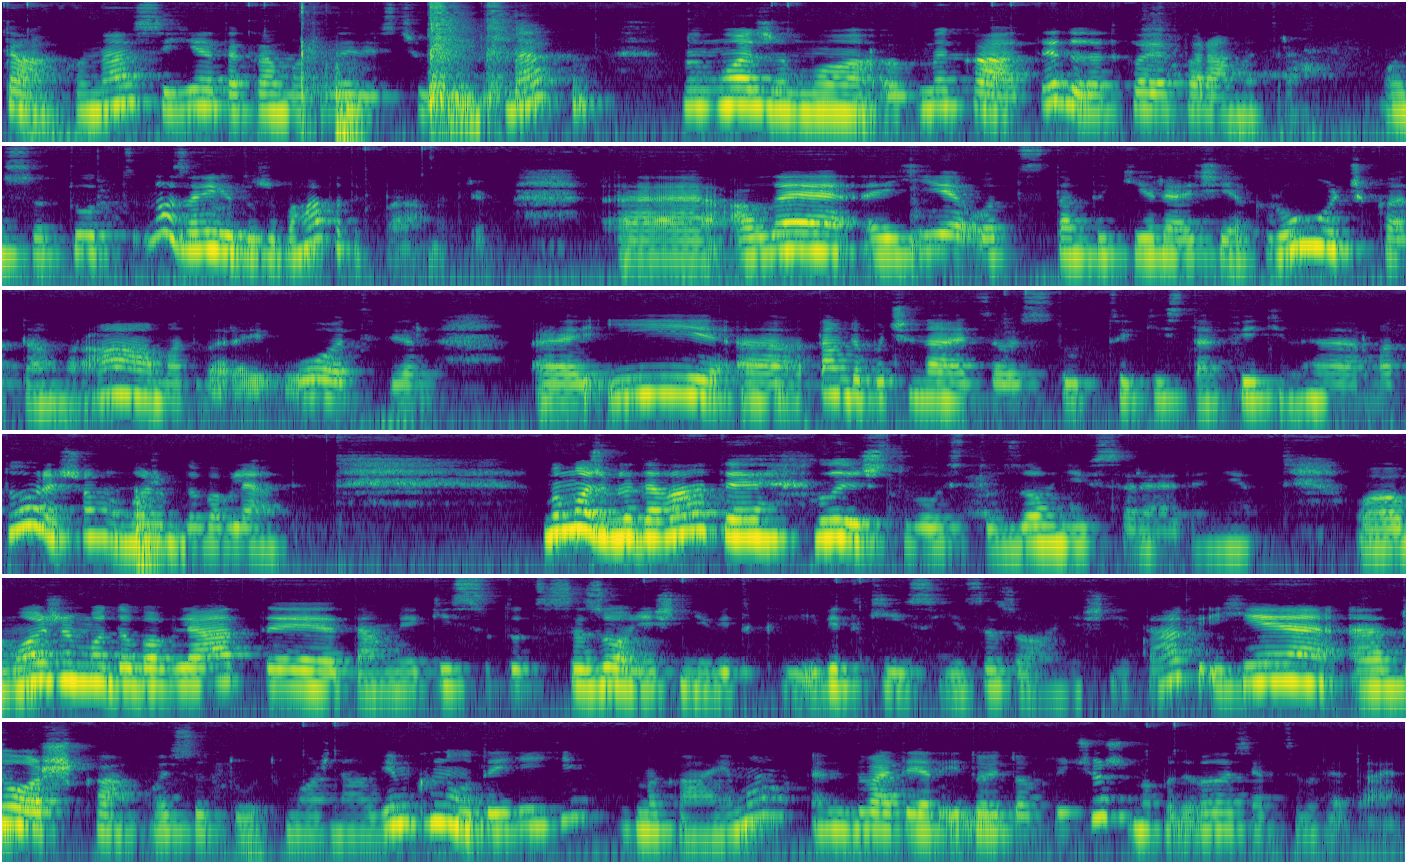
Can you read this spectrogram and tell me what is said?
Так, у нас є така можливість у вікнах. Ми можемо вмикати додаткові параметри. Ось тут, ну, взагалі дуже багато тих параметрів. Е, але є от там такі речі, як ручка, там рама, дверей, отвір. Е, і е, там, де починається ось тут якісь там фітінги арматури, що ми можемо додати? Ми можемо додавати лиштву ось тут зовні і всередині. Можемо додати там якісь тут це зовнішні відки- відкіс є, це зовнішні. Так? Є е, дошка, ось отут. Можна увімкнути її, вмикаємо. Е, Давайте я і то, і то включу, щоб ми подивилися, як це виглядає.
